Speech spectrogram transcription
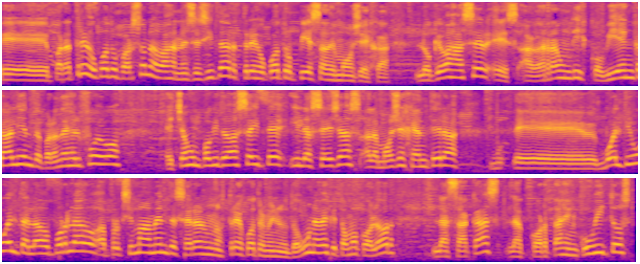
Eh, para tres o cuatro personas vas a necesitar tres o cuatro piezas de molleja. Lo que vas a hacer es agarrar un disco bien caliente, prendes el fuego, echas un poquito de aceite y la sellas a la molleja entera, eh, vuelta y vuelta, lado por lado, aproximadamente serán unos 3-4 minutos. Una vez que tomó color, la sacás, la cortás en cubitos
